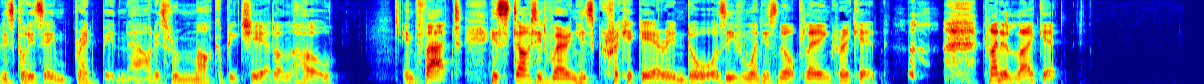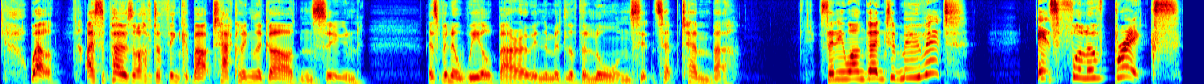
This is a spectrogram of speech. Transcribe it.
but he's got his own bread bin now and is remarkably cheered on the whole. In fact, he's started wearing his cricket gear indoors even when he's not playing cricket. kind of like it. Well, I suppose I'll have to think about tackling the garden soon. There's been a wheelbarrow in the middle of the lawn since September. Is anyone going to move it? It's full of bricks.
